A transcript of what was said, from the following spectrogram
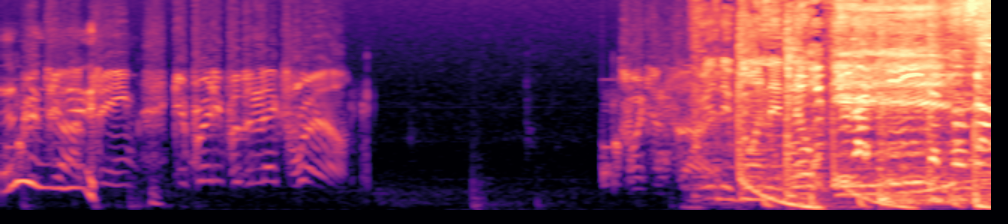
Good job, team. Get ready for the next round. Switching sides. Really wanna know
